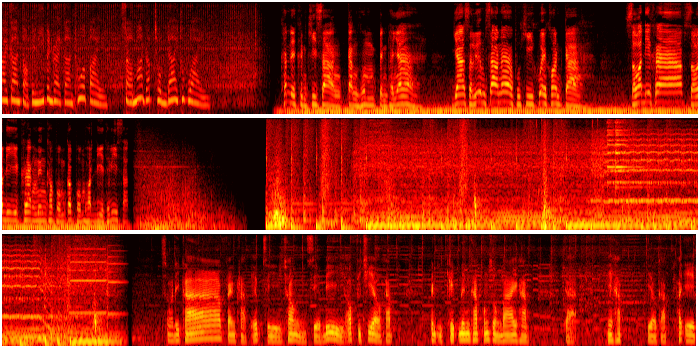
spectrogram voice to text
รายการต่อไปนี้เป็นรายการทั่วไป สามารถรับชมได้ทุกวัย ขั้นได้ขึ้นขี่สร้าง กังหมเป็นพญายาสลืมเศร้าหน้าผู้ขี่คุ้ยค้อนกา สวัสดีครับ สวัสดีอีกครั้งหนึ่งครับผมกับผมฮอดดีทวีศักดิ์ สวัสดีครับ แฟนคลับ FC ช่องเสียบี้ออฟฟิเชียลครับ เป็นอีกคลิปหนึ่งครับของส่วงบายครับกะนี่ครับเกี่ยวกับพระเอก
